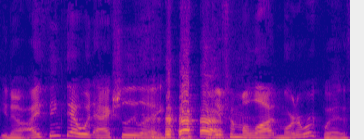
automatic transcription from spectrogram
you know, I think that would actually like give him a lot more to work with.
